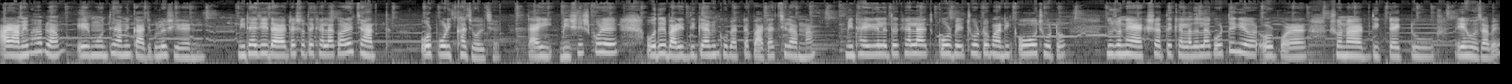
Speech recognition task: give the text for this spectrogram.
আর আমি ভাবলাম, এর মধ্যে আমি কাজগুলো সেরে নিই। মিঠাই যেই দাদাটার সাথে খেলা করে, চাঁদ, ওর পরীক্ষা চলছে। তাই বিশেষ করে ওদের বাড়ির দিকে আমি খুব একটা পাঠাচ্ছিলাম না। মিঠাই গেলে তো খেলা করবে, ছোট মানিক, ও ছোট। দুজনে একসাথে খেলাধুলা করতে গিয়ে ওর- ওর পড়াশোনার দিকটা একটু এ হয়ে যাবে।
